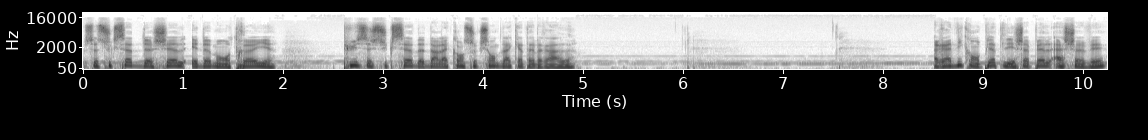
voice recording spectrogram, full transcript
se succèdent de Chelles et de Montreuil, puis se succèdent dans la construction de la cathédrale. Ravi complète les chapelles à chevet,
